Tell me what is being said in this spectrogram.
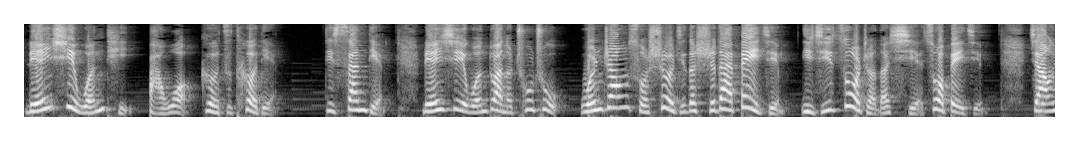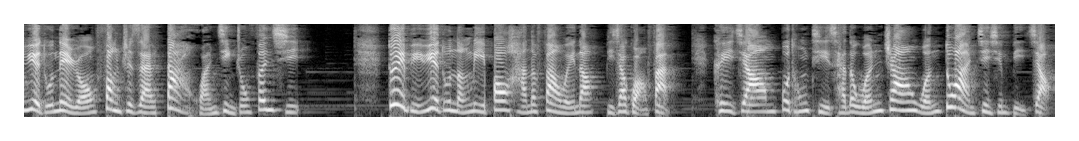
联系文体，把握各自特点；第三点，联系文段的出处、文章所涉及的时代背景以及作者的写作背景，将阅读内容放置在大环境中分析。对比阅读能力包含的范围呢比较广泛，可以将不同题材的文章文段进行比较，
